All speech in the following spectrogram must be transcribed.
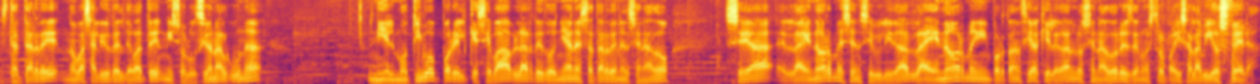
Esta tarde no va a salir del debate ni solución alguna, ni el motivo por el que se va a hablar de Doñana esta tarde en el Senado sea la enorme sensibilidad, la enorme importancia que le dan los senadores de nuestro país a la biosfera.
